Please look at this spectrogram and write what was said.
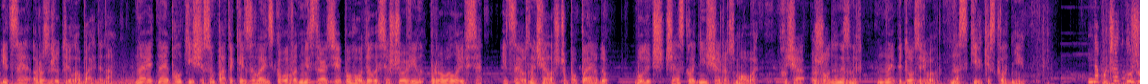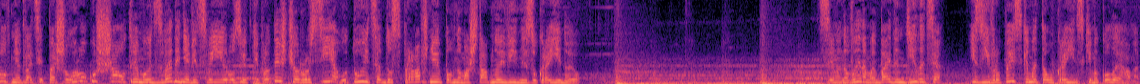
і це розлютило Байдена. Навіть найпалкіші симпатики Зеленського в адміністрації погодилися, що він провалився, і це означало, що попереду будуть ще складніші розмови. Хоча жоден із них не підозрював наскільки складні. На початку жовтня 21-го року США отримують зведення від своєї розвідки про те, що Росія готується до справжньої повномасштабної війни з Україною. Цими новинами Байден ділиться із європейськими та українськими колегами.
